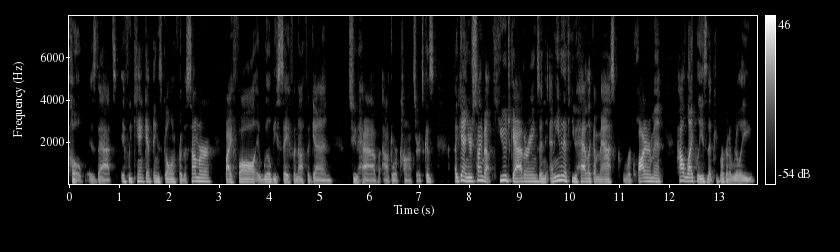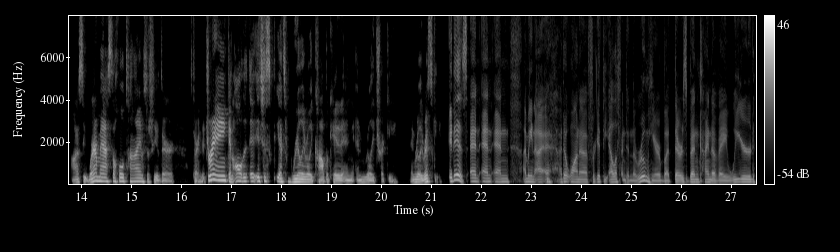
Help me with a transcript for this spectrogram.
hope is that if we can't get things going for the summer, by fall, it will be safe enough again to have outdoor concerts. Because again, you're just talking about huge gatherings, and, and even if you had like a mask requirement, how likely is it that people are going to really honestly wear masks the whole time, especially if they're starting to drink and all. It's just it's really really complicated and, and really tricky and really risky. It is, and and and I mean, I I don't want to forget the elephant in the room here, but there's been kind of a weird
